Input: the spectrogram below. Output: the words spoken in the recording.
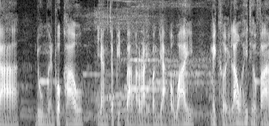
จ๋าดูเหมือนพวกเขายังจะปิดบังอะไรบางอย่างเอาไว้ ไม่เคยเล่าให้เธอฟัง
